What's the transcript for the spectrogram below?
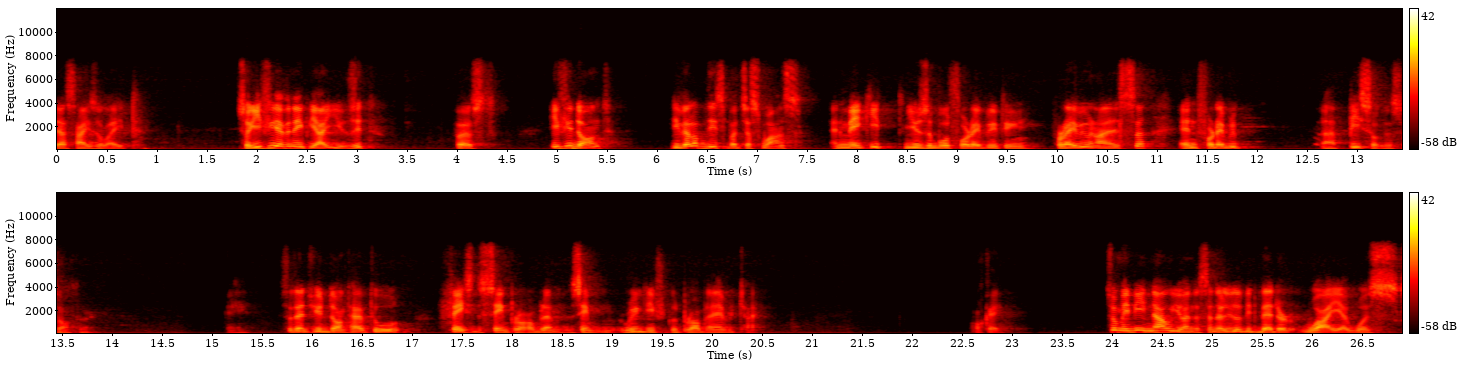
just isolate. So if you have an API, use it first. If you don't, develop this but just once and make it usable for everything, for everyone else and for every uh, piece of the software. So that you don't have to face the same problem, the same really difficult problem every time. Okay. So maybe now you understand a little bit better why I was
